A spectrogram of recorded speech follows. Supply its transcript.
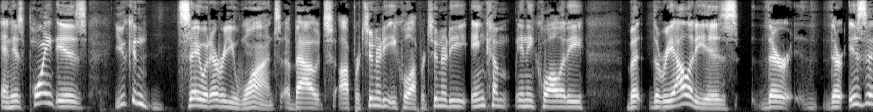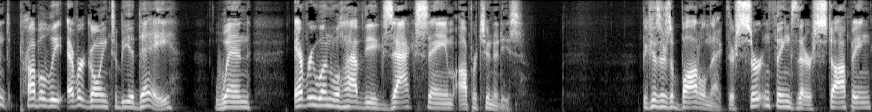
And his point is you can say whatever you want about opportunity, equal opportunity, income inequality. But the reality is there there isn't probably ever going to be a day when everyone will have the exact same opportunities. Because there's a bottleneck. There's certain things that are stopping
